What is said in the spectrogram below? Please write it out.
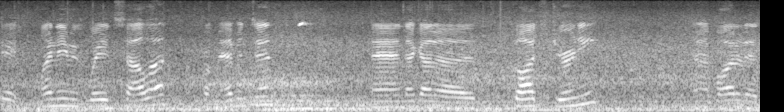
Okay, my name is Wade Sala from Edmonton, and I got a Dodge Journey, and I bought it at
